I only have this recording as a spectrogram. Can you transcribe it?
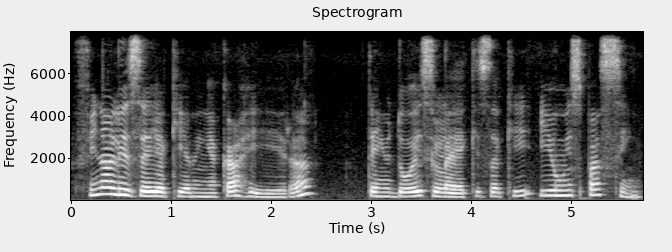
Finalizei aqui a minha carreira tenho dois leques aqui e um espacinho.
